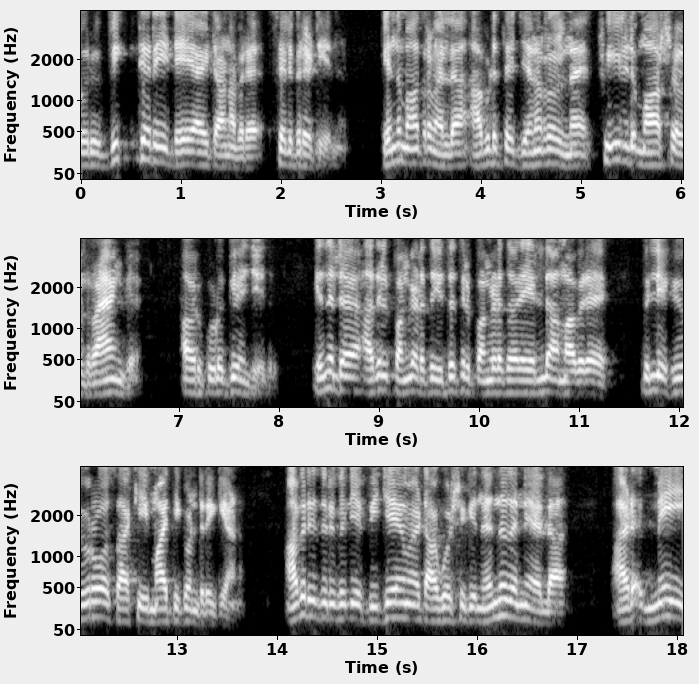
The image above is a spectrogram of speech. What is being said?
ഒരു വിക്ടറി ഡേ ആയിട്ടാണ് അവർ സെലിബ്രേറ്റ് ചെയ്യുന്നത്. എന്ന് മാത്രമല്ല അവിടുത്തെ ജനറലിന് ഫീൽഡ് മാർഷൽ റാങ്ക് അവർ കൊടുക്കുകയും ചെയ്തു. എന്നിട്ട് അതിൽ പങ്കെടുത്ത് യുദ്ധത്തിൽ പങ്കെടുത്തവരെ എല്ലാം അവരെ വലിയ ഹീറോസ് ആക്കി മാറ്റിക്കൊണ്ടിരിക്കുകയാണ്. അവരിതൊരു വലിയ വിജയമായിട്ട് ആഘോഷിക്കുന്നു എന്ന് തന്നെയല്ല മെയ്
